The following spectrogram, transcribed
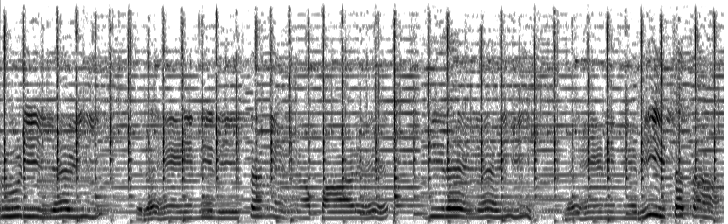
રૂડી એવી રહેણી રીતને પાળે. ગીરે એવી રહેણી રીત પાળે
